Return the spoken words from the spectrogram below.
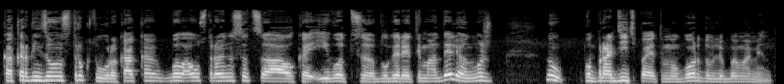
Как организована структура, как была устроена социалка, и вот э, благодаря этой модели он может ну, побродить по этому городу в любой момент.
